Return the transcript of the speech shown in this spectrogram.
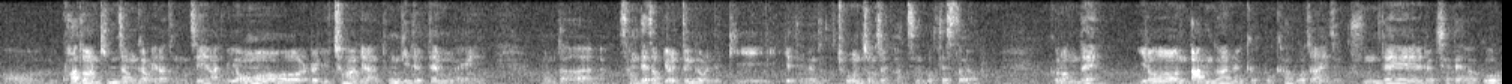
어, 과도한 긴장감이라든지 아니면 영어를 유창하게 하는 동기들 때문에 뭔가 상대적 열등감을 느끼게 되면서 좋은 점수를 받지는 못했어요. 그런데 이런 난관을 극복하고자 이제 군대를 제대하고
